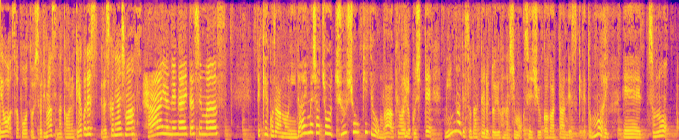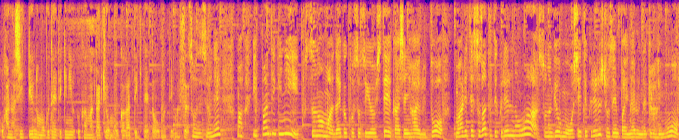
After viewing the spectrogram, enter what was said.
営をサポートしております。中村恵子です。よろしくお願いします。はい、お願いいたします。で、恵子さん、あの、二代目社長、中小企業が協力して、みんなで育てるという話も先週伺ったんですけれども、はいえーそのお話っていうのも具体的にうかまた今日も伺っていきたいと思っています。そうですよね。まあ、一般的に普通のまあ大学を卒業して会社に入ると、周りで育ててくれるのは、その業務を教えてくれる諸先輩になるんだけれども、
